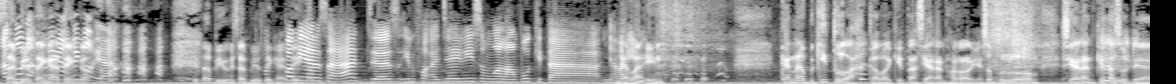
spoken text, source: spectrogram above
Sambil tengok-tengok. tengok ya. Kita bingung sambil tengok-tengok. Pemirsa, just info aja ini semua lampu kita nyalain. Nyalain. Karena begitulah kalau kita siaran horor ya. Sebelum siaran kita sudah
